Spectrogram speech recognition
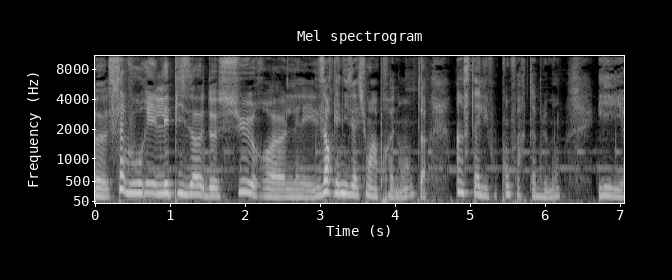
euh, savourer l'épisode sur euh, les organisations apprenantes. Installez-vous confortablement et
